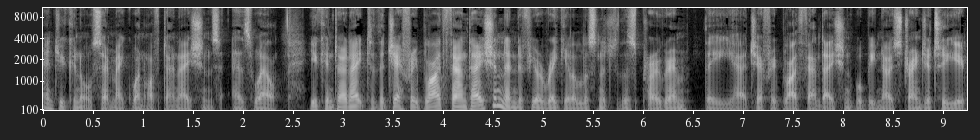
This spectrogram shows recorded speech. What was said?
And you can also make one off donations as well. You can donate to the Jeffrey Blythe Foundation, and if you're a regular listener to this program, the uh, Jeffrey Blythe Foundation will be no stranger to you.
